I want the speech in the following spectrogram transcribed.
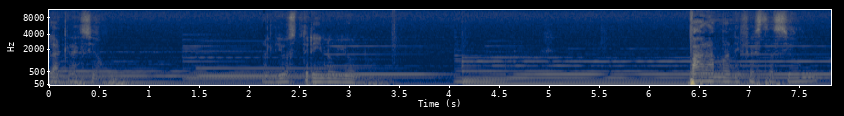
la creación, el Dios trino y uno, para manifestación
